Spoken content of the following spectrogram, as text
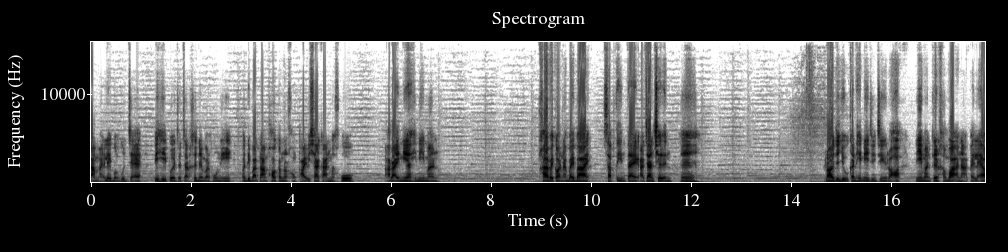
ตามหมายเลขบนกุญแจ พิธีเปิดจะจัดขึ้นในวันพรุ่งนี้ ปฏิบัติตามข้อกำหนดของฝ่ายวิชาการเมื่อคู่ อะไรเนี่ยที่นี่มันข้าไปก่อนนะบายบาย สับตีนแตกอาจารย์เฉินเฮ้เราจะอยู่กันที่นี่จริง ๆหรอ นี่มันเกินคำว่าอนาถไปแล้ว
